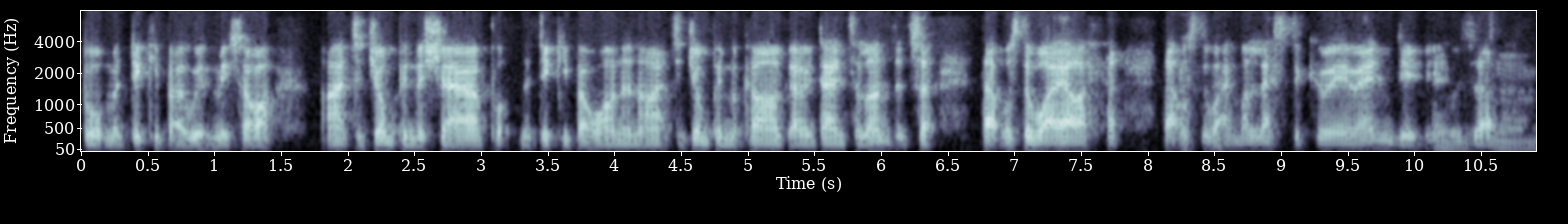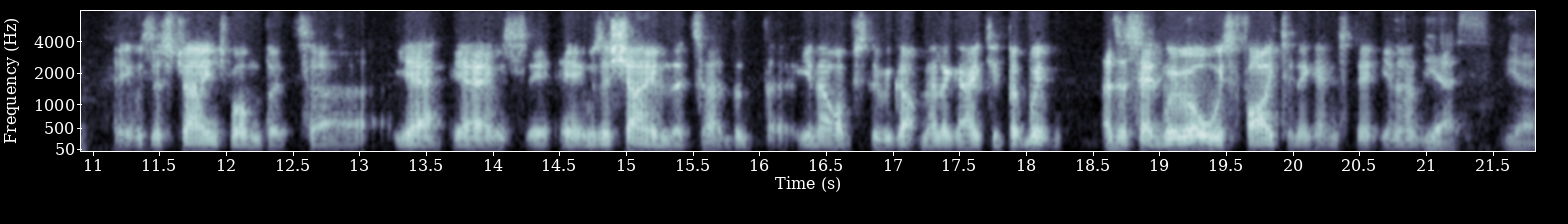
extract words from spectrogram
brought my dicky bow with me, so I. I had to jump in the shower, put the dicky bow on, and I had to jump in my car going down to London. So that was the way I that was the way my Leicester career ended. It was a, no. It was a strange one, but uh, yeah, yeah, it was it, it was a shame that, uh, that, that, you know obviously we got relegated, but we, as I said, we were always fighting against it. You know. Yes. Yeah.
